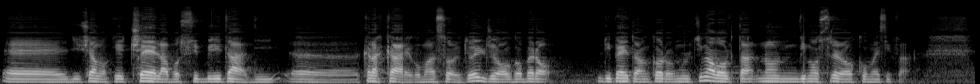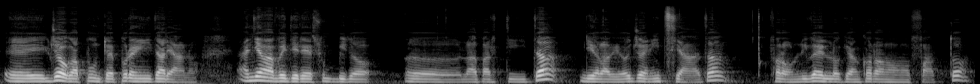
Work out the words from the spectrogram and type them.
eh, diciamo che c'è la possibilità di eh, craccare come al solito il gioco, però ripeto ancora un'ultima volta, non vi mostrerò come si fa. Eh, il gioco appunto è pure in italiano. Andiamo a vedere subito eh, la partita, io l'avevo già iniziata, farò un livello che ancora non ho fatto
